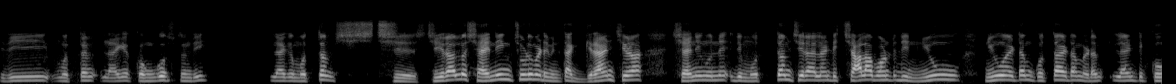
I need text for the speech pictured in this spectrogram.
ఇది మొత్తం ఇలాగే కొంగు వస్తుంది. ఇలాగే మొత్తం చీరాల్లో షైనింగ్ చూడు మేడం ఇంత గ్రాండ్ చీర షైనింగ్ ఉన్నాయి. ఇది మొత్తం చీర ఇలాంటి చాలా బాగుంటుంది. న్యూ న్యూ ఐటమ్ కొత్త ఐటమ్ మేడం. ఇలాంటి కో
